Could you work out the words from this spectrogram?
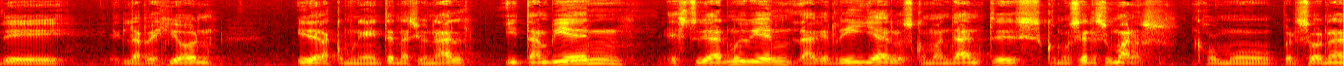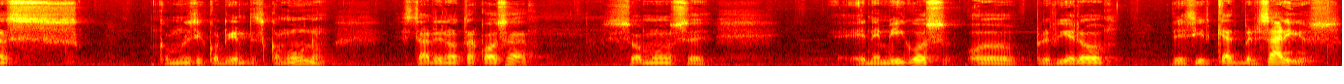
de la región y de la comunidad internacional. Y también estudiar muy bien la guerrilla, los comandantes como seres humanos, como personas comunes y corrientes como uno. Estar en otra cosa somos eh, enemigos o prefiero decir que adversarios,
